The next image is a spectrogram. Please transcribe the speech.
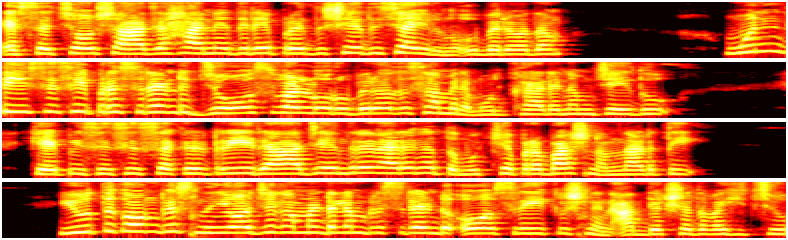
എസ് എച്ച്ഒ ഷാജഹാനെതിരെ പ്രതിഷേധിച്ചായിരുന്നു ഉപരോധം. മുൻ D C C president Jose Valloor ഉപരോധ സമരം ഉദ്ഘാടനം ചെയ്തു. K P C C secretary Rajendran Arangath മുഖ്യപ്രഭാഷണം നടത്തി. യൂത്ത് കോൺഗ്രസ് നിയോജക മണ്ഡലം പ്രസിഡന്റ് ഒ ശ്രീകൃഷ്ണൻ അധ്യക്ഷത വഹിച്ചു.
